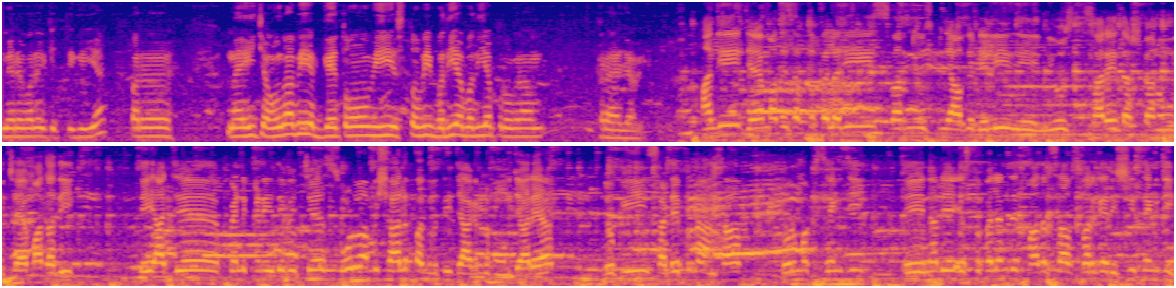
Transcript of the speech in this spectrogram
ਮੇਰੇ ਵੱਲੋਂ ਕੀਤੀ ਗਈ ਹੈ ਪਰ ਮੈਂ ਇਹੀ ਚਾਹੂੰਗਾ ਵੀ ਅੱਗੇ ਤੋਂ ਵੀ ਇਸ ਤੋਂ ਵੀ ਵਧੀਆ ਵਧੀਆ ਪ੍ਰੋਗਰਾਮ ਕਰਾਇਆ ਜਾਵੇ। ਹਾਂਜੀ, ਜੈ ਮਾਤਾ ਸਭ ਤੋਂ ਪਹਿਲਾਂ ਜੀ, ਸਵਰ ਨਿਊਜ਼ ਪੰਜਾਬ ਦੇ ਡੇਲੀ ਨਿਊਜ਼ ਸਾਰੇ ਦਰਸ਼ਕਾਂ ਨੂੰ ਜੈ ਮਾਤਾ ਦੀ ਤੇ ਅੱਜ ਪਿੰਡ ਕਣੀ ਦੇ ਵਿੱਚ 16ਵਾਂ ਵਿਸ਼ਾਲ ਭਗਵਤੀ ਜਾਗਰਣ ਹੋਣ ਜਾ ਰਿਹਾ, ਜੋ ਕਿ ਸਾਡੇ ਪ੍ਰਧਾਨ ਸਾਹਿਬ ਗੁਰਮੁਖ ਸਿੰਘ ਜੀ ਤੇ ਇਹਨਾਂ ਦੇ, ਇਸ ਤੋਂ ਪਹਿਲਾਂ ਇਹਨਾਂ ਦੇ ਫਾਦਰ ਸਾਹਿਬ ਸਵਰਗੀ ਰਿਸ਼ੀ ਸਿੰਘ ਜੀ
